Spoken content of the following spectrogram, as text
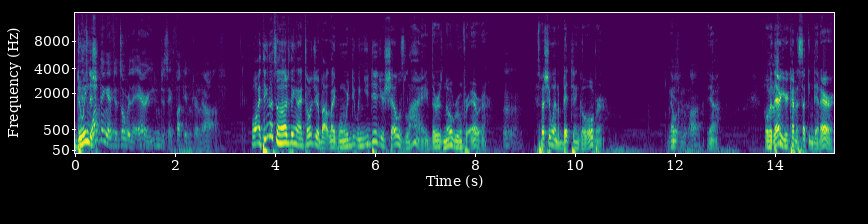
doing it's the one thing if it's over the air, you can just say fuck it and turn it off. well, I think that's another thing I told you about. Like when we do, when you did your shows live, there was no room for error, especially when a bit didn't go over. We just move on. Yeah. Over there, you're kind of sucking dead air.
